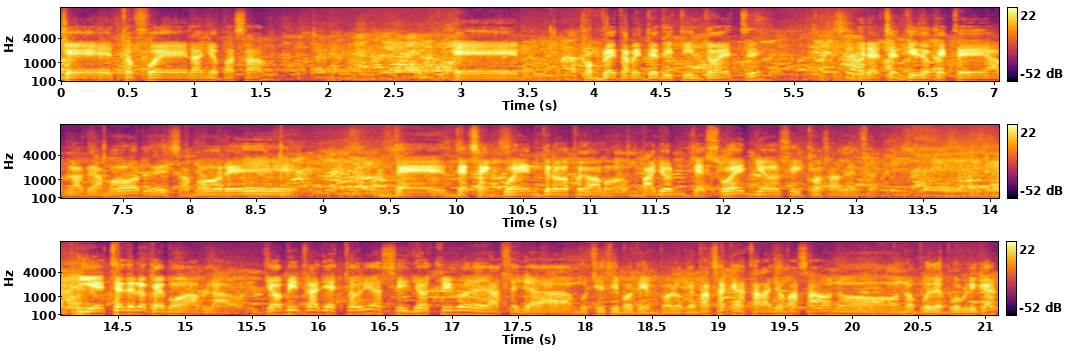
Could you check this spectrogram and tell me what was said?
que esto fue el año pasado, eh, completamente distinto a este, en el sentido que este habla de amor, de desamores, de desencuentros, pero vamos, mayor de sueños y cosas de eso. Y este es de lo que hemos hablado. Yo mi trayectoria, sí, yo escribo desde hace ya muchísimo tiempo. Lo que pasa es que hasta el año pasado no, no pude publicar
